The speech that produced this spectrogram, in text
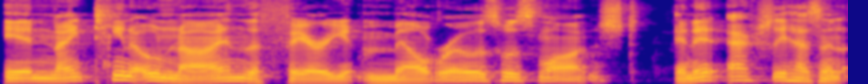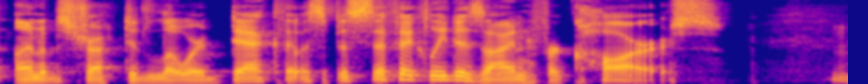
In 1909, the ferry Melrose was launched, and it actually has an unobstructed lower deck that was specifically designed for cars. Hmm.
